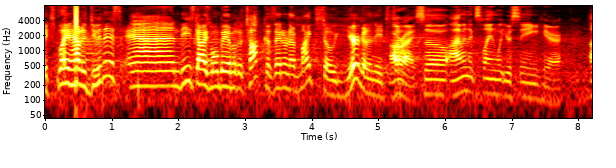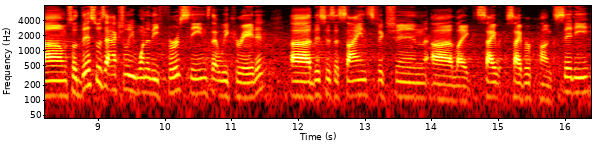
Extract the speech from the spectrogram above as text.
explain how to do this. And these guys won't be able to talk because they don't have mics, so you're going to need to talk. All right, so I'm going to explain what you're seeing here. Um, so this was actually one of the first scenes that we created. Uh, this is a science fiction, uh, like cyber, cyberpunk city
